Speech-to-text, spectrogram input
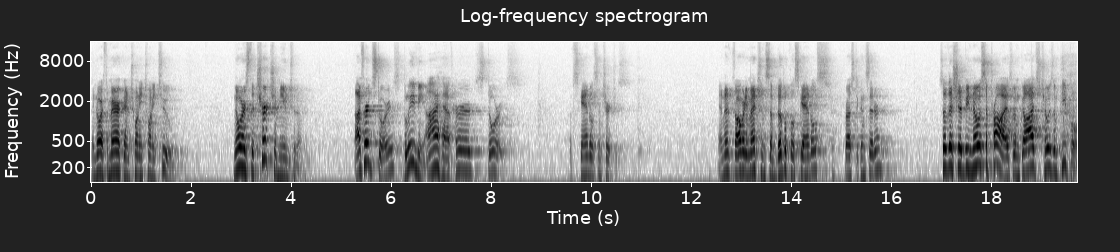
in North America in 2022. Nor is the church immune to them. I've heard stories. Believe me, I have heard stories of scandals in churches. And I've already mentioned some biblical scandals for us to consider. So there should be no surprise when God's chosen people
